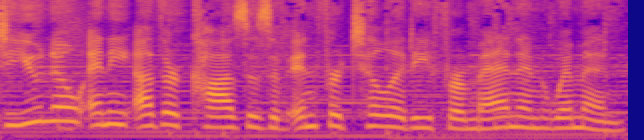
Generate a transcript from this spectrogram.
Do you know any other causes of infertility for men and women?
